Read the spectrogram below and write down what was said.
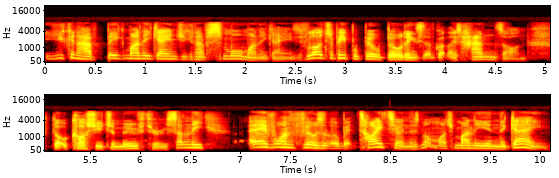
you can have big money games, you can have small money games. If lots of people build buildings that have got those hands on that will cost you to move through, suddenly everyone feels a little bit tighter and there's not much money in the game.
